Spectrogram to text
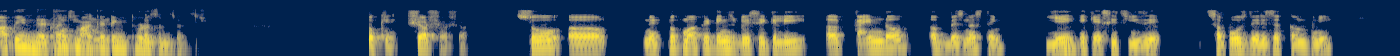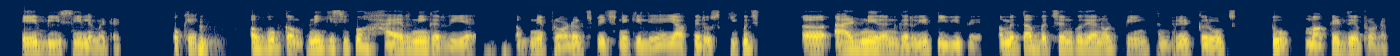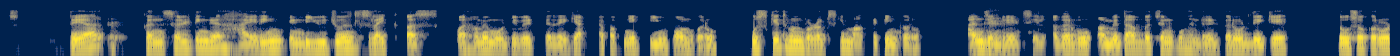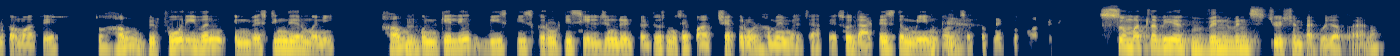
आप ये नेटवर्क हाँ जी, हाँ। मार्केटिंग थोड़ा समझा दीजिए sure, sure, sure. So, uh, network marketing is basically a kind of a business thing. ये हम्म। एक ऐसी चीज़ है suppose there is a company A B C limited okay. अब वो कंपनी किसी को हायर नहीं कर रही है अपने प्रोडक्ट्स बेचने के लिए या फिर उसकी कुछ एड uh, नहीं रन कर रही है टीवी पे अमिताभ बच्चन को they are not paying hundred crore to market their products they are consulting they're hiring individuals like us और हमें मोटिवेट कर रहे हैं कि आप अपनी एक टीम फॉर्म करो उसके थ्रू उन प्रोडक्ट्स की मार्केटिंग करो। एंड. जनरेट सेल अगर वो अमिताभ बच्चन को हंड्रेड करोड़ देके 200 करोड़ कमाते तो हम before even investing their money हम हम्म। उनके लिए 20-30 करोड़ की सेल जनरेट करते हैं उसमें से 5-6 करोड़ हमें मिल जाते हैं। So that is the main concept of network marketing so मतलब ये एक विन विन सिचुएशन टाइप हो जाता है ना?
